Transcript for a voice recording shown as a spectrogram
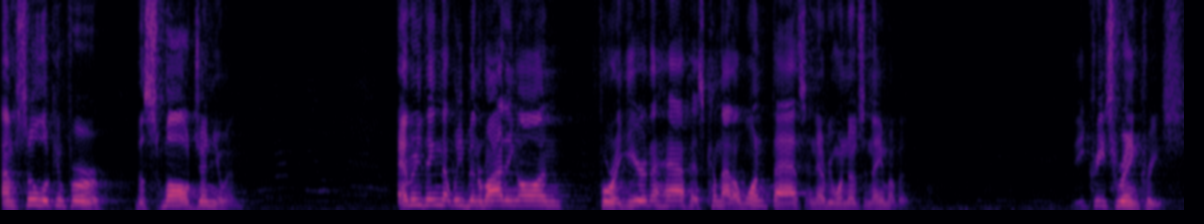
I'm still looking for the small genuine. Everything that we've been writing on for a year and a half has come out of one fast, and everyone knows the name of it decrease for increase.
